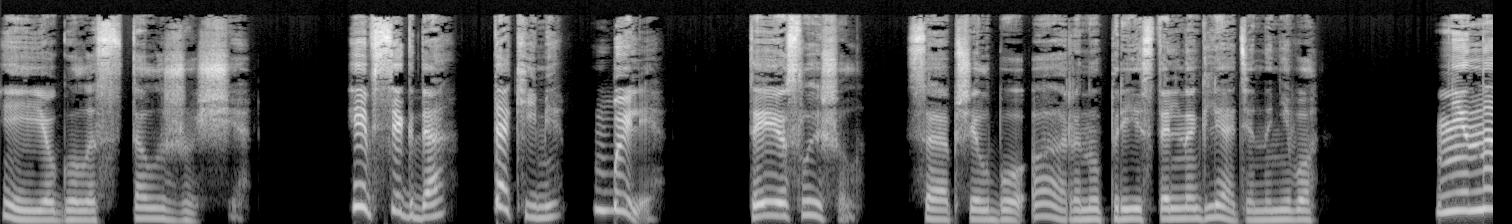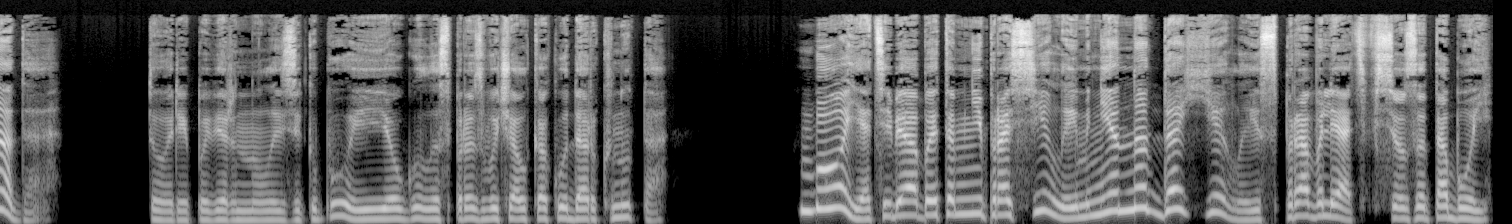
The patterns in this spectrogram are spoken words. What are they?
Ее голос стал жестче. «И всегда такими были». «Ты ее слышал», — сообщил Бо Аарону, пристально глядя на него. «Не надо!» Тори повернулась к Бо, и ее голос прозвучал, как удар кнута. «Бо, я тебя об этом не просила, и мне надоело исправлять все за тобой!»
